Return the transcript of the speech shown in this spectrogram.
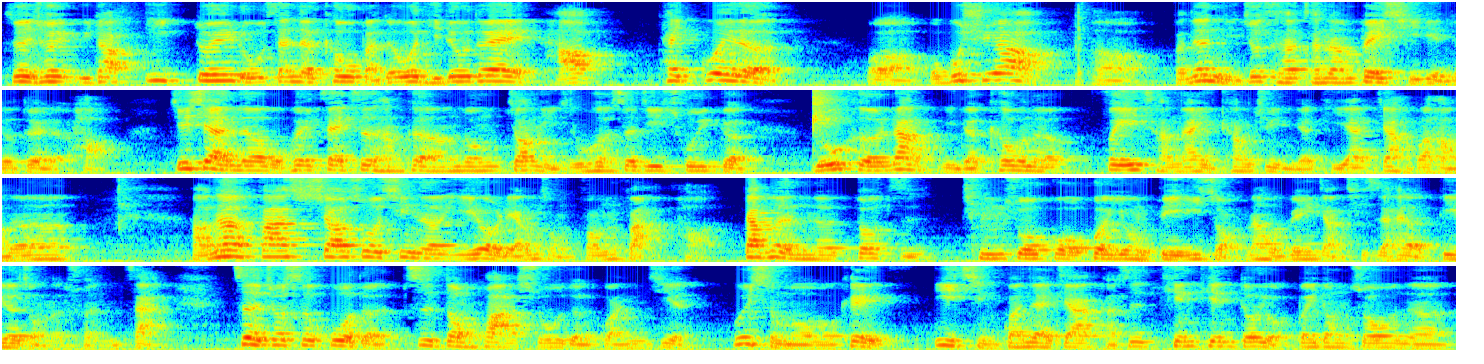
所以就会遇到一堆如山的客户反对问题，对不对？好，太贵了，哦，我不需要，啊，反正你就是常常常被起点就对了。好，接下来呢，我会在这堂课当中教你如何设计出一个如何让你的客户呢非常难以抗拒你的提案，这样好不好呢？好，那发销售信呢也有两种方法，好，大部分人呢都只听说过会用第一种，那我跟你讲，其实还有第二种的存在，这就是获得自动化收入的关键。为什么我可以疫情关在家，可是天天都有被动收入呢？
